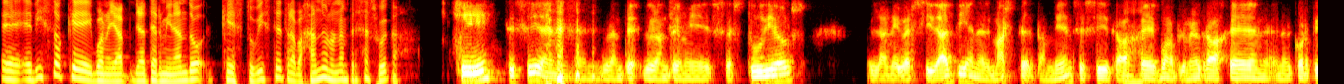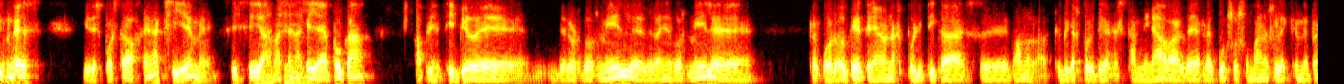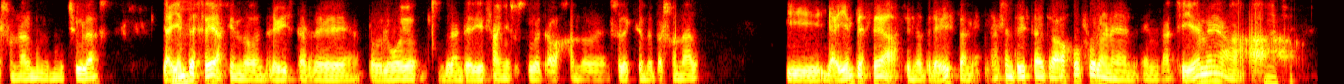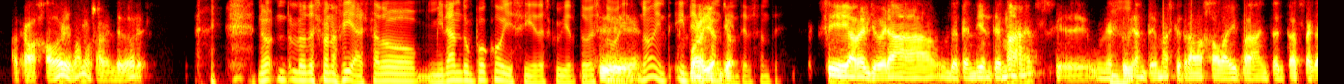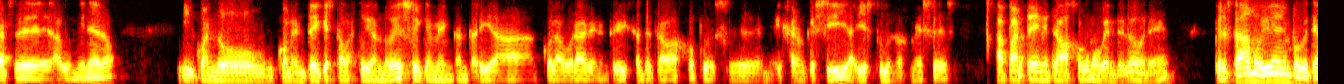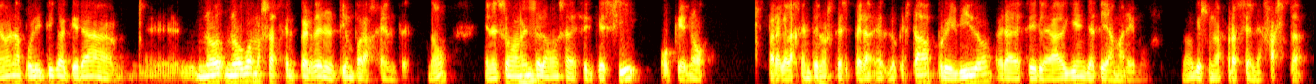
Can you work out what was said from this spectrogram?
Eh, he visto que, bueno, ya, ya terminando, que estuviste trabajando en una empresa sueca. Sí, sí, sí, durante, durante mis estudios en la universidad y en el máster también, sí, sí, trabajé, bueno, primero trabajé en, el corte inglés y después trabajé en H&M, sí, sí, además en aquella época, a principio de, de los 2000, eh, del año 2000, eh, recuerdo que tenían unas políticas, eh, vamos, las típicas políticas escandinavas de recursos humanos, selección de personal muy, muy chulas. Y ahí empecé haciendo entrevistas de, porque luego yo durante 10 años estuve trabajando en selección de personal y, ahí empecé haciendo entrevistas. Mis primeras entrevistas de trabajo fueron en, en H&M a, a, trabajadores, vamos, a vendedores. No, lo desconocía, he estado mirando un poco y sí, he descubierto esto. ¿no? Interesante, interesante. Sí, a ver, yo era un dependiente más, eh, un estudiante más que trabajaba ahí para intentar sacarse algún dinero y cuando comenté que estaba estudiando eso y que me encantaría colaborar en entrevistas de trabajo, pues eh, me dijeron que sí, ahí estuve unos meses, aparte de mi trabajo como vendedor, ¿eh? Pero estaba muy bien porque tenía una política que era, eh, no, no vamos a hacer perder el tiempo a la gente, ¿no? En ese momento le vamos a decir que sí o que no, para que la gente no esté esperando. Lo que estaba prohibido era decirle a alguien, ya te llamaremos que es una frase nefasta.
